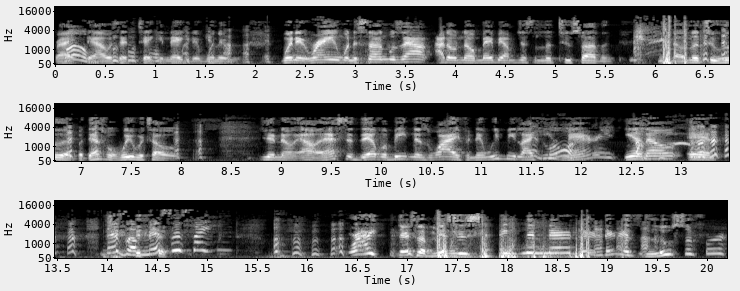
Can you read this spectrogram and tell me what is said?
Right? Whoa. They always had to take it negative when it when it rained when the sun was out. I don't know, maybe I'm just a little too Southern, you know, a little too hood, but that's what we were told. You know, oh, that's the devil beating his wife, and then we'd be like, Good "You Lord. married?" You know, and There's a Mrs. Satan. right there's a Mrs. Satan in there. There, there is Lucifer.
